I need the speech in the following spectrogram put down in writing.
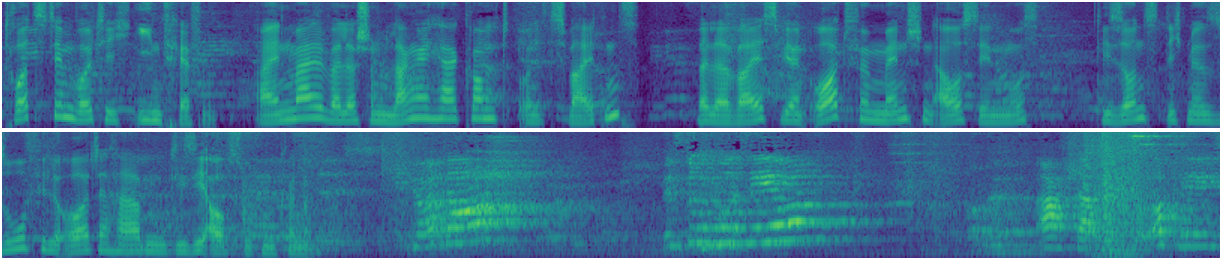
Trotzdem wollte ich ihn treffen. Einmal, weil er schon lange herkommt und zweitens, weil er weiß, wie ein Ort für Menschen aussehen muss, die sonst nicht mehr so viele Orte haben, die sie aufsuchen können. Piotr? Bist du? Ach, da bist du. Okay.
